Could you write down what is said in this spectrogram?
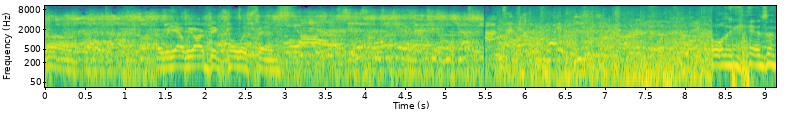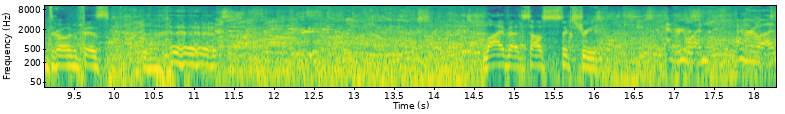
Uh, Yeah, we are big Polish fans. Holding hands and throwing fists. Live at South 6th Street. Everyone, everyone.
